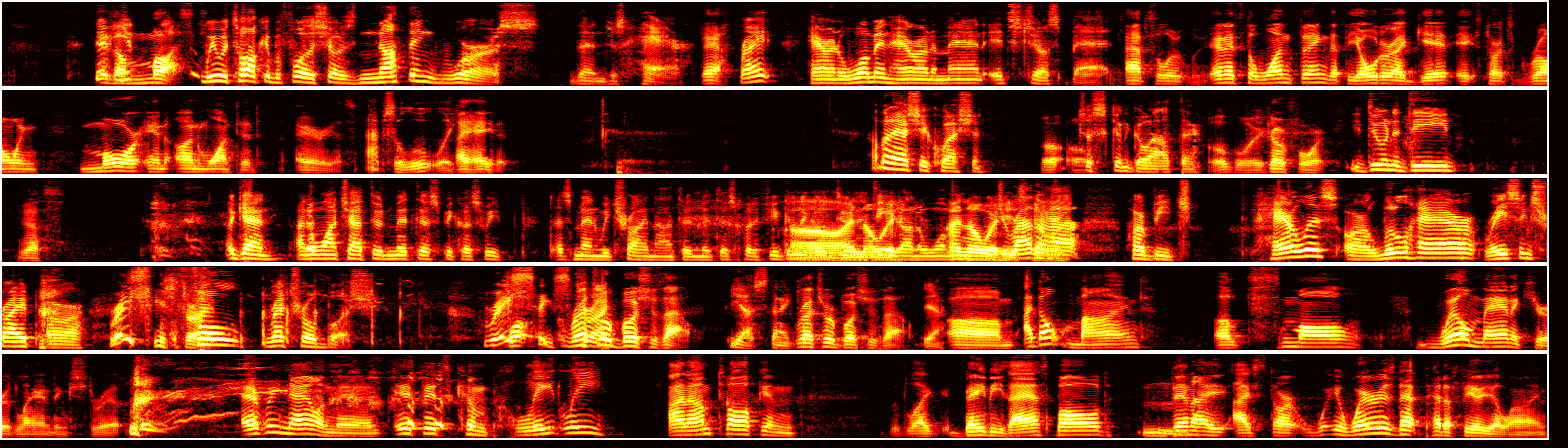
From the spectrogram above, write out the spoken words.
is a you- must. We were talking before the show. There's nothing worse than just hair. Yeah. Right? Hair on a woman, hair on a man. It's just bad. Absolutely, and it's the one thing that the older I get, it starts growing more in unwanted areas. Absolutely. I hate it. I'm going to ask you a question. Uh-oh. Just going to go out there. oh boy. Go for it. You're doing a deed. Yes. Again, I don't want you to have to admit this because we, as men, we try not to admit this. But if you're going to Oh, go I do know the deed where- on a woman, I know would where you he's rather going. have her be hairless or a little hair, racing stripe, or Racing stripe. full retro bush? Well, Racing stripe. retro bush is out. Yes, thank you. Retro bush is out. Yeah. Um, I don't mind a small, well manicured landing strip. Every now and then, if it's completely, and I'm talking like baby's ass bald, Mm. then I, I start. Where is that pedophilia line?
